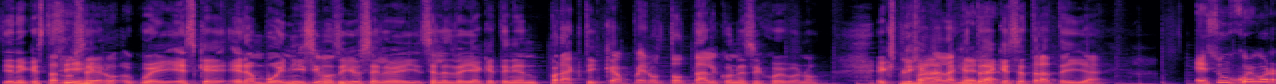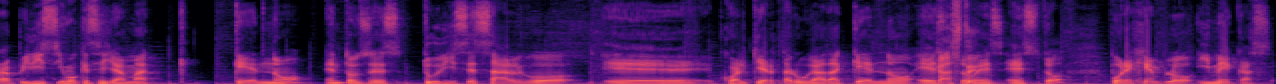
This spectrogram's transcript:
tiene que estar Lucero. Güey, es que eran buenísimos. Ellos se, les veía que tenían práctica, pero total con ese juego, ¿no? Explícale a la gente de qué se trata y ya. Es un juego rapidísimo que se llama que no. Entonces tú dices algo, eh, cualquier tarugada, que no, esto es esto. Por ejemplo, Imecas.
